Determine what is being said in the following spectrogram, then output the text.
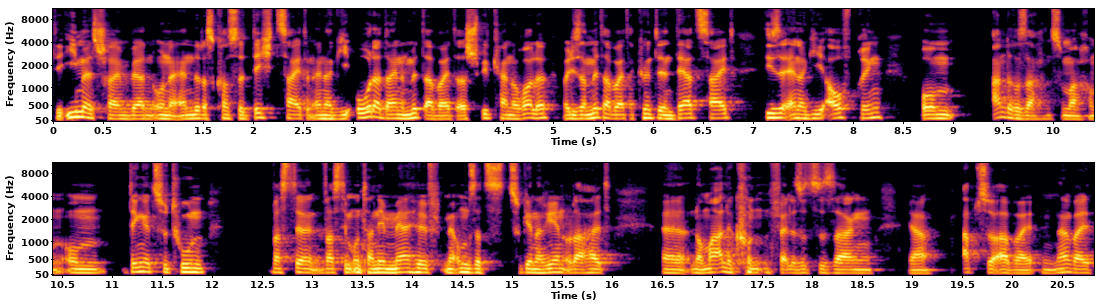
die E-Mails schreiben werden ohne Ende. Das kostet dich Zeit und Energie oder deinen Mitarbeiter. Das spielt keine Rolle, weil dieser Mitarbeiter könnte in der Zeit diese Energie aufbringen, um andere Sachen zu machen, um Dinge zu tun, was, der, was dem Unternehmen mehr hilft, mehr Umsatz zu generieren oder halt äh, normale Kundenfälle sozusagen ja abzuarbeiten. Ne? Weil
